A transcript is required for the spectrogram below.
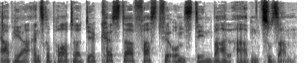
RPA1-Reporter Dirk Köster fasst für uns den Wahlabend zusammen.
